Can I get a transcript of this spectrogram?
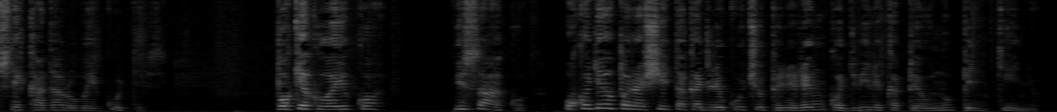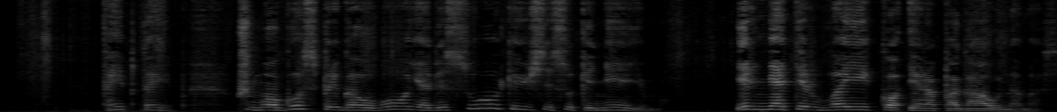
štai ką daro vaikutis. Po kiek laiko jis sako, o kodėl parašyta, kad likučių pririnko 12 pilnų pintinių. Taip, taip, žmogus prigalvoja visokių išsisukinėjimų. Ir net ir vaiko yra pagaunamas.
